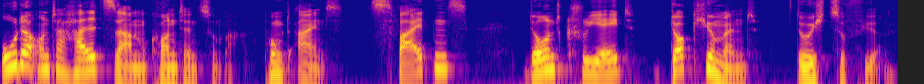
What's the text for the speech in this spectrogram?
oder unterhaltsamen Content zu machen. Punkt 1. Zweitens, don't create document durchzuführen.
